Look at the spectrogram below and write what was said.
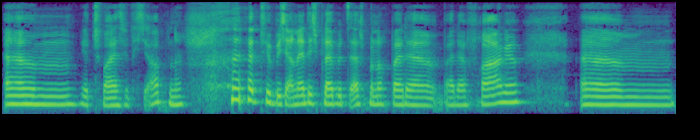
Ähm, jetzt schweiße ich ab, ne? Typisch Annette, ich bleibe jetzt erstmal noch bei der, bei der Frage. Ähm,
